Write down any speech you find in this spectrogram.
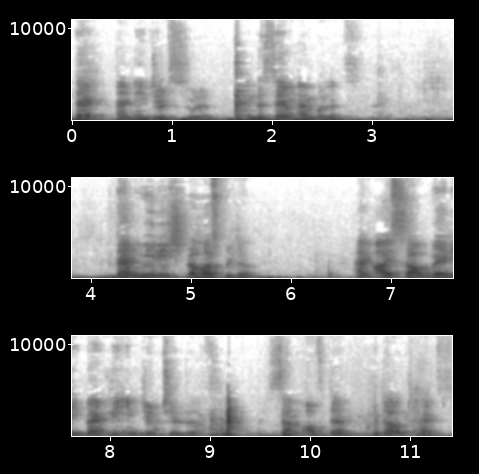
dead and injured students in the same ambulance. Then we reached the hospital and I saw very badly injured children, some of them without heads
